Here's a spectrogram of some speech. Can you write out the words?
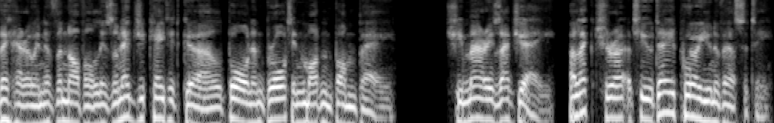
the heroine of the novel is an educated girl born and brought in modern Bombay. She marries Ajay, a lecturer at Udaipur University.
